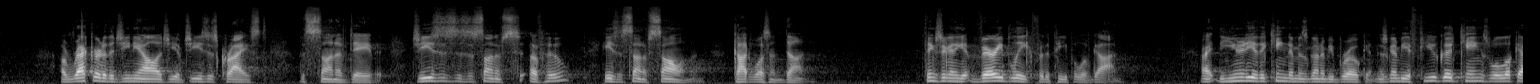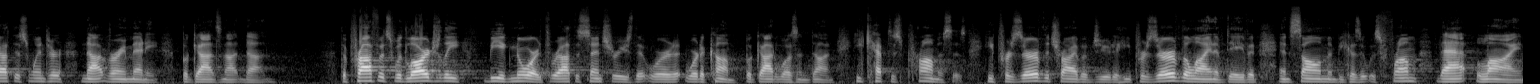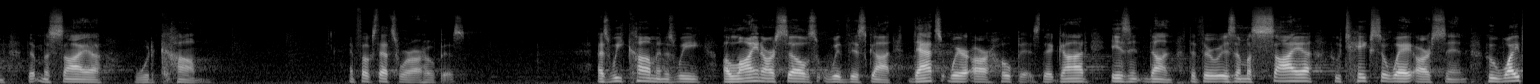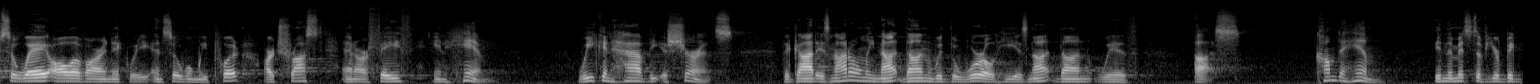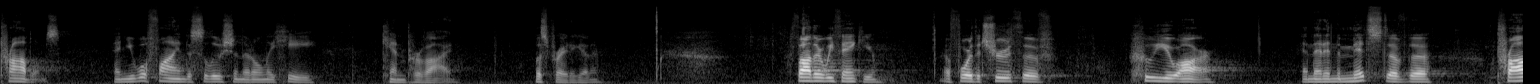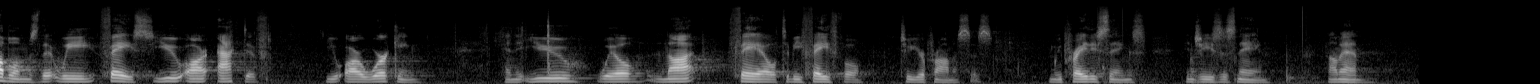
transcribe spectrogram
A record of the genealogy of Jesus Christ, the son of David. Jesus is the son of, of who? He's the son of Solomon. God wasn't done. Things are going to get very bleak for the people of God. All right, the unity of the kingdom is going to be broken. There's going to be a few good kings we'll look at this winter, not very many, but God's not done. The prophets would largely be ignored throughout the centuries that were, were to come, but God wasn't done. He kept his promises. He preserved the tribe of Judah, he preserved the line of David and Solomon because it was from that line that Messiah would come. And, folks, that's where our hope is as we come and as we align ourselves with this God. That's where our hope is that God isn't done, that there is a Messiah who takes away our sin, who wipes away all of our iniquity. And so when we put our trust and our faith in Him, we can have the assurance that God is not only not done with the world, He is not done with us. Come to Him in the midst of your big problems, and you will find the solution that only He can provide. Let's pray together. Father, we thank you for the truth of who you are, and that in the midst of the problems that we face, you are active, you are working, and that you will not fail to be faithful to your promises. And we pray these things in Jesus' name. Amen.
